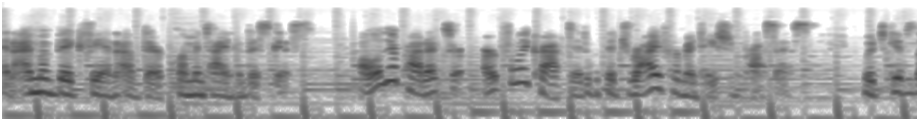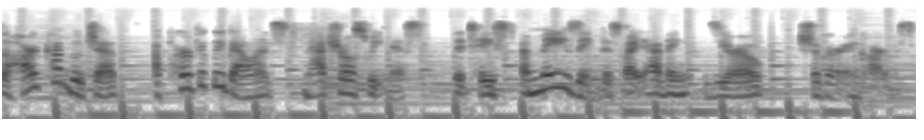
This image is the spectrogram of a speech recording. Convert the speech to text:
and I'm a big fan of their clementine hibiscus. All of their products are artfully crafted with a dry fermentation process, which gives the hard kombucha a perfectly balanced natural sweetness that tastes amazing despite having zero sugar and carbs.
